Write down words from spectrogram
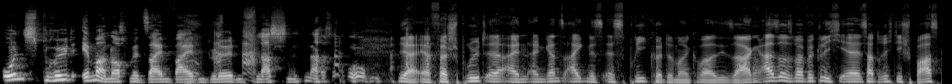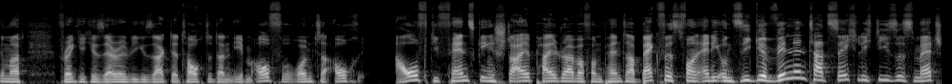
und sprüht immer noch mit seinen beiden blöden Flaschen nach oben. Ja, er versprüht äh, ein, ein ganz eigenes Esprit, könnte man quasi sagen. Also also es war wirklich, äh, es hat richtig Spaß gemacht. Frankie Kazarian, wie gesagt, der tauchte dann eben auf, räumte auch auf. Die Fans gingen steil. Piledriver von Penta, Backfist von Eddie und sie gewinnen tatsächlich dieses Match.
